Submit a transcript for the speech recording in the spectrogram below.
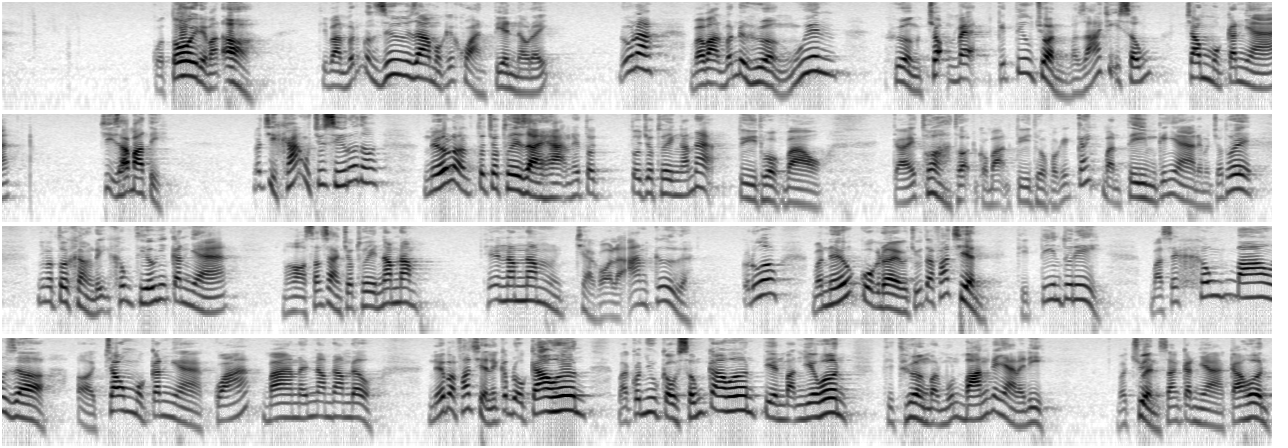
của tôi để bạn ở thì bạn vẫn còn dư ra một cái khoản tiền nào đấy. Đúng không? Và bạn vẫn được hưởng nguyên hưởng trọn vẹn cái tiêu chuẩn và giá trị sống trong một căn nhà trị giá 3 tỷ. Nó chỉ khác một chút xíu nữa thôi. Nếu là tôi cho thuê dài hạn hay tôi tôi cho thuê ngắn hạn tùy thuộc vào cái thỏa thuận của bạn, tùy thuộc vào cái cách bạn tìm cái nhà để mà cho thuê. Nhưng mà tôi khẳng định không thiếu những căn nhà mà họ sẵn sàng cho thuê 5 năm. Thế nên 5 năm chả gọi là an cư cả. Có đúng không? Và nếu cuộc đời của chúng ta phát triển thì tin tôi đi, bạn sẽ không bao giờ ở trong một căn nhà quá 3 đến 5 năm đâu. Nếu bạn phát triển lên cấp độ cao hơn, bạn có nhu cầu sống cao hơn, tiền bạn nhiều hơn thì thường bạn muốn bán cái nhà này đi và chuyển sang căn nhà cao hơn.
